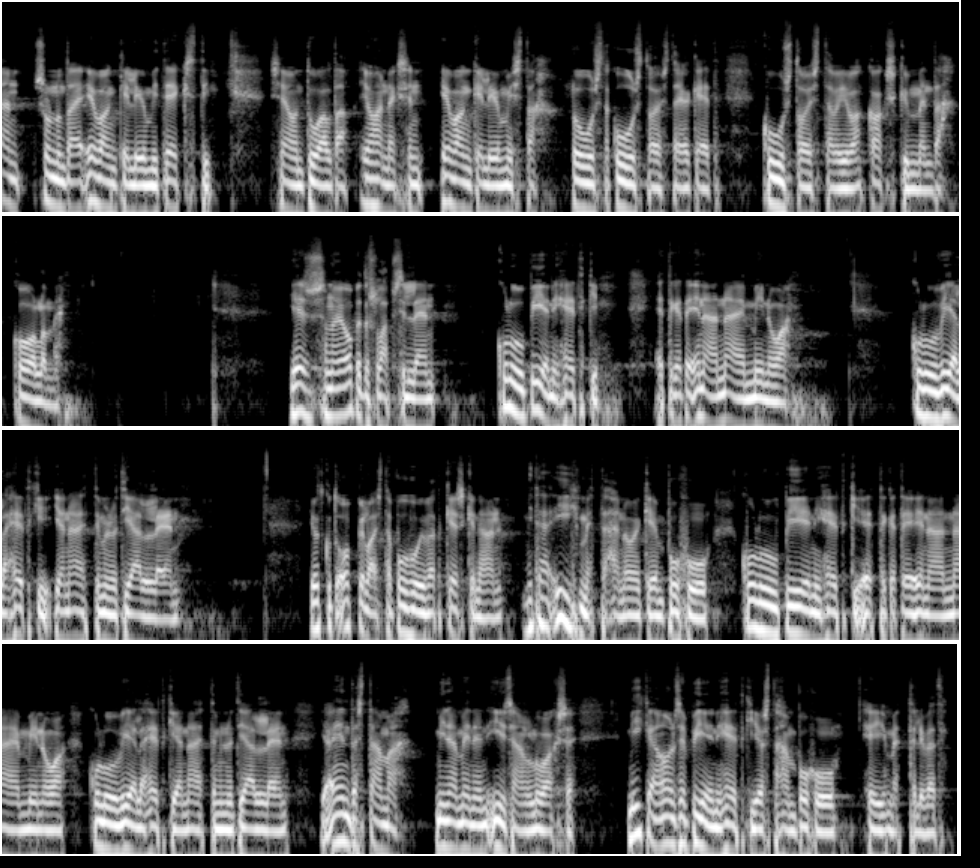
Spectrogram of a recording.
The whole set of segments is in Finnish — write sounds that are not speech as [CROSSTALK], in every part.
tämän sunnuntai evankeliumiteksti. Se on tuolta Johanneksen evankeliumista luvusta 16 jakeet 16-23. Jeesus sanoi opetuslapsilleen, kuluu pieni hetki, ettekä te enää näe minua. Kuluu vielä hetki ja näette minut jälleen. Jotkut oppilaista puhuivat keskenään, mitä ihmettä hän oikein puhuu. Kuluu pieni hetki, ettekä te enää näe minua. Kuluu vielä hetki ja näette minut jälleen. Ja entäs tämä, minä menen isän luokse. Mikä on se pieni hetki, josta hän puhuu? He ihmettelivät.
